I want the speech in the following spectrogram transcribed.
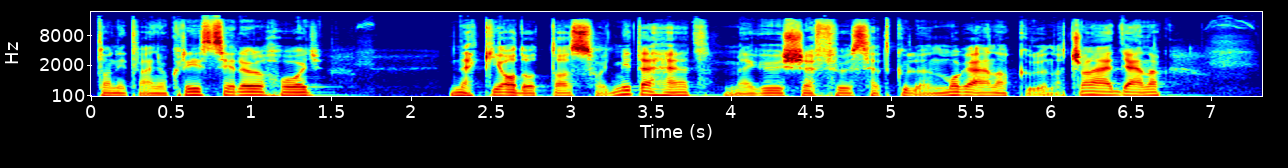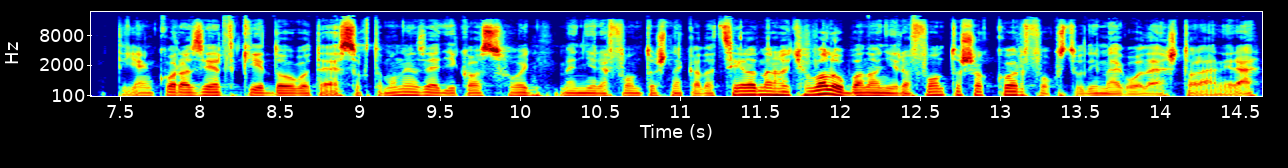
tanítványok részéről, hogy neki adott az, hogy mit tehet, meg ő se főzhet külön magának, külön a családjának. Ilyenkor azért két dolgot el szoktam mondani. Az egyik az, hogy mennyire fontos neked a célod, mert ha valóban annyira fontos, akkor fogsz tudni megoldást találni rá.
